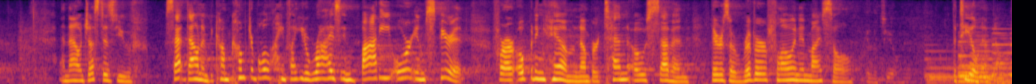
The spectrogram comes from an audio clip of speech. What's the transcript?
And now, just as you've sat down and become comfortable, I invite you to rise in body or in spirit for our opening hymn, number 1007 There's a River Flowing in My Soul. In the teal hymn. The teal hymnal.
